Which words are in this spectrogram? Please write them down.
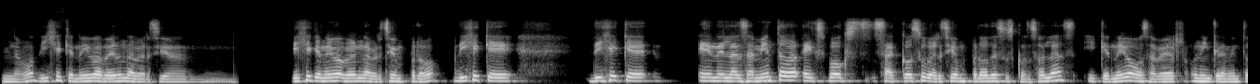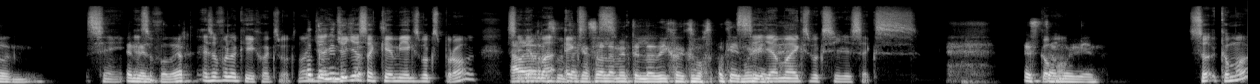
No, dije que no iba a haber una versión. Dije que no iba a haber una versión Pro. Dije que. Dije que en el lanzamiento Xbox sacó su versión Pro de sus consolas y que no íbamos a ver un incremento en, sí, en el poder. Eso fue lo que dijo Xbox, ¿no? Ah, yo ya saqué mi Xbox Pro. Se Ahora resulta que solamente lo dijo Xbox. se llama Xbox Series X. Está muy bien. ¿Cómo?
